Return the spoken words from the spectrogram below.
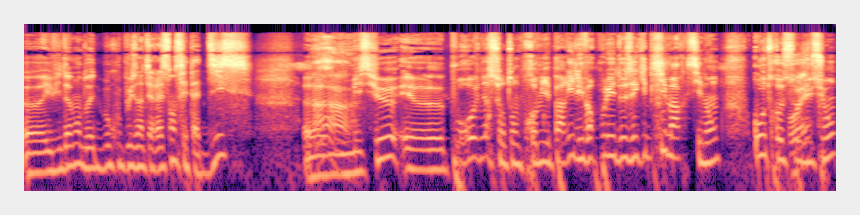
euh, évidemment, doit être beaucoup plus intéressant. C'est à 10, euh, Ah. messieurs. Et, euh, pour revenir sur ton premier pari, Liverpool et deux équipes qui marquent. Sinon, autre solution,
